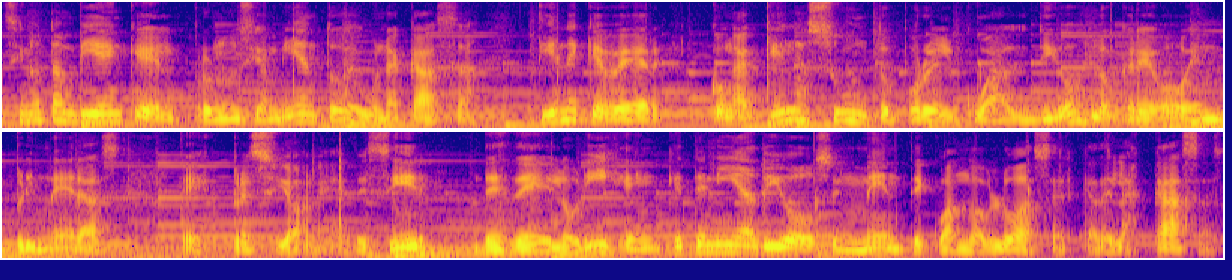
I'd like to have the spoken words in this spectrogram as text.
sino también que el pronunciamiento de una casa tiene que ver con aquel asunto por el cual Dios lo creó en primeras expresiones, es decir, desde el origen que tenía Dios en mente cuando habló acerca de las casas.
